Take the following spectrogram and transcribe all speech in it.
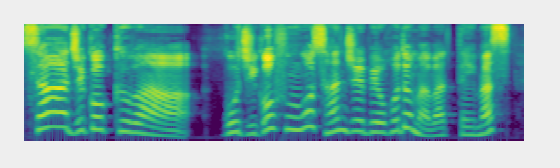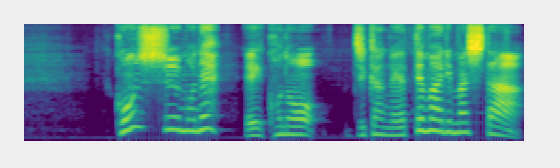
さあ時刻は5時5分を30秒ほど回っています。今週もね、えこの時間がやってまいりました。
